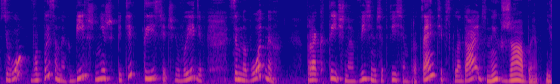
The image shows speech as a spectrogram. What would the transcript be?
Всього в описаних більш ніж 5 тисяч видів земноводних практично 88% складають з них жаби. І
